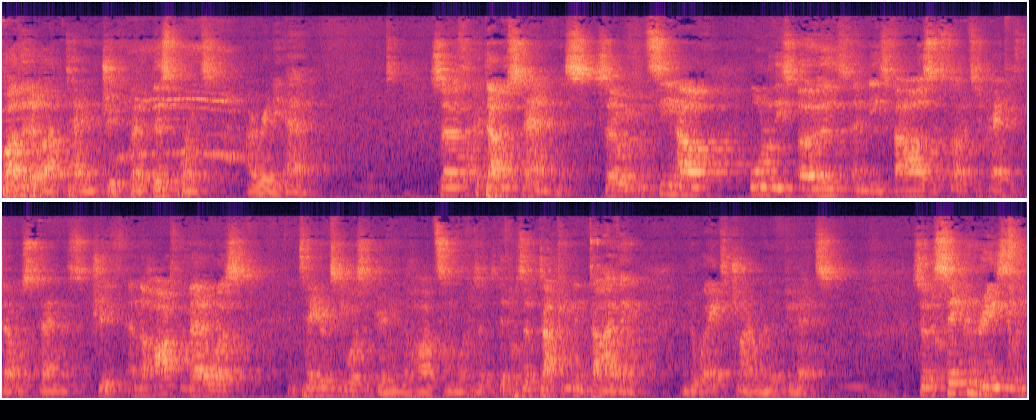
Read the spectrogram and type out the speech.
bothered about telling the truth, but at this point, I really am. So it's like a double standardness. So we can see how all of these oaths and these vows have started to create this double standards of truth. And the heart of the matter was integrity wasn't really in the heart anymore. It was, a, it was a ducking and diving and a way to try and manipulate. So the second reason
